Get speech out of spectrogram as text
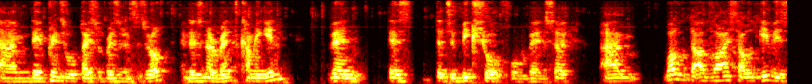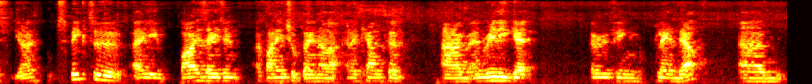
um, their principal place of residence as well, and there's no rent coming in, then there's that's a big shortfall there. So, um, well, the advice I would give is, you know, speak to a buyer's agent, a financial planner, an accountant, um, and really get everything planned out um,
